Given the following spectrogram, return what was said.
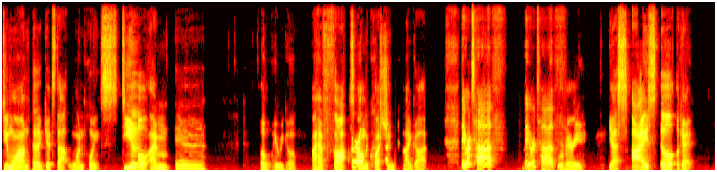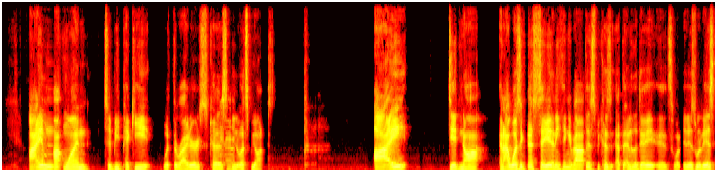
Dimalanta gets that one point steal. I'm. Eh. Oh, here we go. I have thoughts Girl. on the question I got. They were tough. They were tough. We're very yes. I still okay. I am not one to be picky with the writers because Mhm. you know. Let's be honest. I did not, and I wasn't going to say anything about this because at the end of the day, it's what it is. What it is.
